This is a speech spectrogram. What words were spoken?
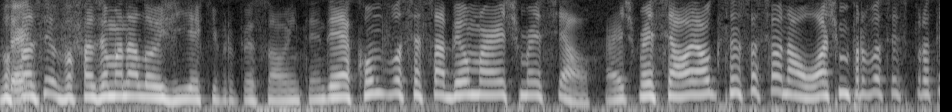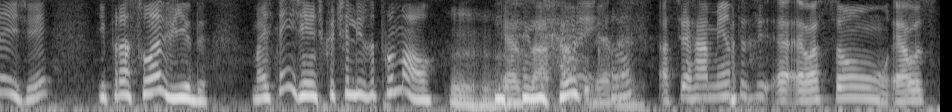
Vou fazer, vou fazer uma analogia aqui para o pessoal entender. É como você saber uma arte marcial. A arte marcial é algo sensacional, ótimo para você se proteger e para sua vida. Mas tem gente que utiliza para o mal. Uhum. Exatamente. Então, As ferramentas, eh, elas são, elas,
